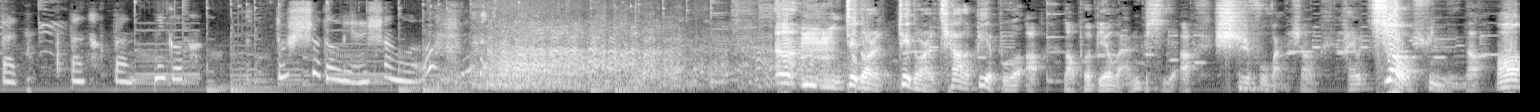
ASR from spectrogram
把把把那个都射到脸上了。这段这段掐了别播啊，老婆别顽皮啊，师傅晚上还要教训你呢啊！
